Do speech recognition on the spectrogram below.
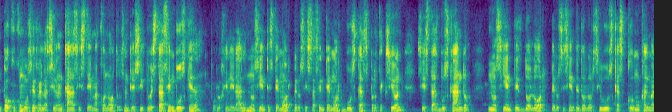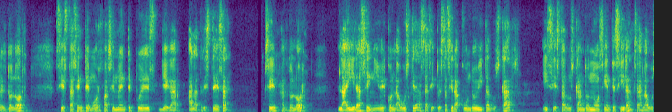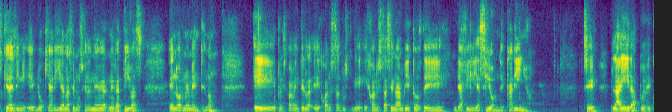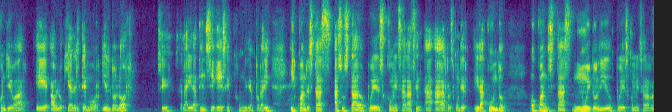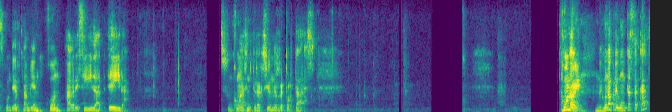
un poco cómo se relacionan cada sistema con otros. Entonces, si tú estás en búsqueda, por lo general no sientes temor, pero si estás en temor, buscas protección. Si estás buscando, no sientes dolor, pero si sientes dolor, si buscas cómo calmar el dolor. Si estás en temor, fácilmente puedes llegar a la tristeza, ¿sí? Al dolor. La ira se inhibe con la búsqueda, o sea, si tú estás iracundo, evitas buscar. Y si estás buscando, no sientes ira, o sea, la búsqueda eh, bloquearía las emociones negativas enormemente, ¿no? Eh, principalmente eh, cuando, estás, eh, cuando estás en ámbitos de, de, afiliación, de cariño. ¿sí? La ira puede conllevar a bloquear el temor y el dolor. ¿sí? la ira te enseguece, como dirían por ahí. Y cuando estás asustado, puedes comenzar a, a, a responder iracundo. O cuando estás muy dolido, puedes comenzar a responder también con agresividad e ira. Son como las interacciones reportadas. ¿Cómo lo ven? ¿Alguna pregunta hasta acá?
